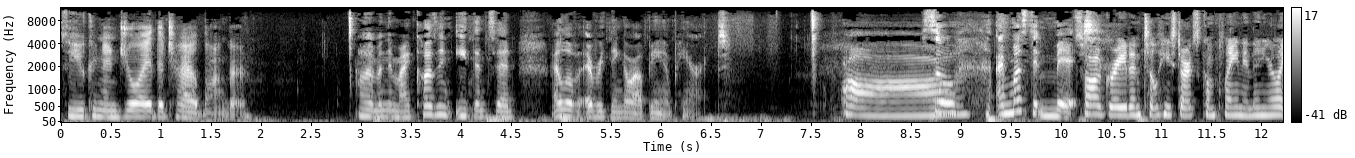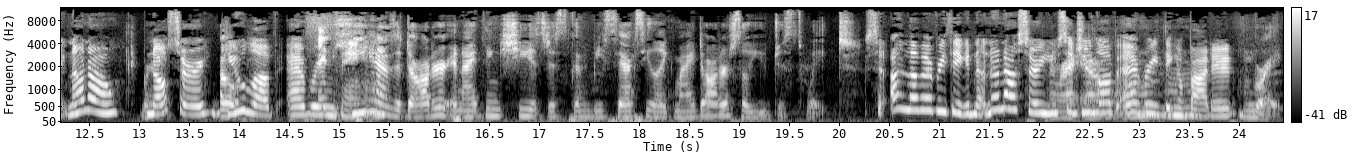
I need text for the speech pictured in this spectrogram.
so you can enjoy the child longer. Um, and then my cousin Ethan said, I love everything about being a parent. Aww. So I must admit, it's all great until he starts complaining. Then you're like, no, no, no, sir. Oh. You love everything. and he has a daughter, and I think she is just going to be sassy like my daughter. So you just wait. said, I love everything. No, no, no, sir. You Right, said you love don't- everything about it. Right.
